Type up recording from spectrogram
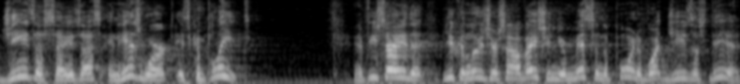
Jesus saves us, and His work is complete. And if you say that you can lose your salvation, you're missing the point of what Jesus did.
